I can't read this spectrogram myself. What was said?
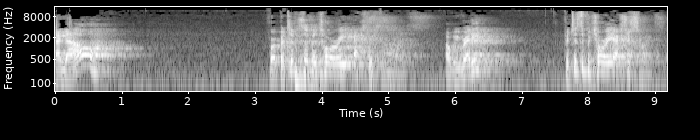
And now, for a participatory exercise. Are we ready? Participatory exercise.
